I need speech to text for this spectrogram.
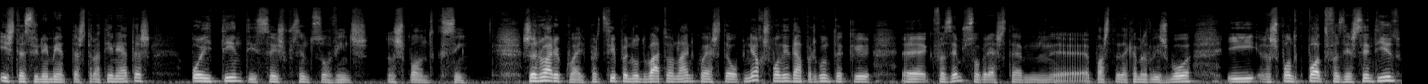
e estacionamento das trotinetas. 86% dos ouvintes responde que sim. Januário Coelho participa no debate online com esta opinião, respondendo à pergunta que, uh, que fazemos sobre esta uh, aposta da Câmara de Lisboa e responde que pode fazer sentido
